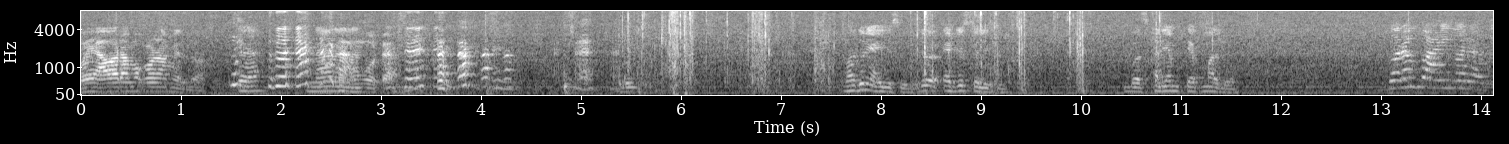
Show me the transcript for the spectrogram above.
ભાઈ આવારા મકોડા ના મેલતો ના ના મોટા. વાંધો નહીં આવી જશે. જો એડજસ્ટ કરી લઈશું. બસ ખાલી આમ ટેપ માર દો. ગરમ પાણીમાં રાખ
